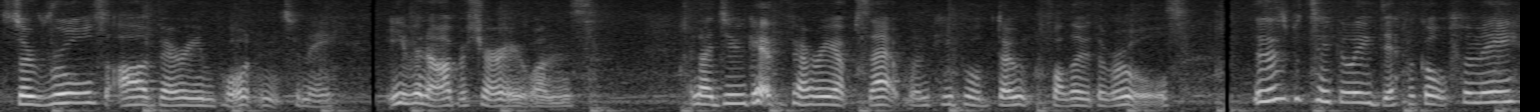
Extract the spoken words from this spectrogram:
so rules are very important to me, even arbitrary ones. And I do get very upset when people don't follow the rules. This is particularly difficult for me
